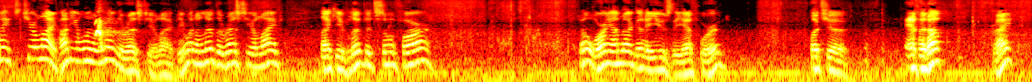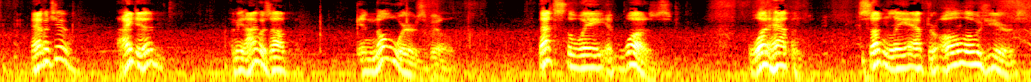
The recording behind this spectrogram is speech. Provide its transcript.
it's your life. How do you want to live the rest of your life? Do You want to live the rest of your life like you've lived it so far? Don't worry, I'm not going to use the F word. But you F it up, right? Haven't you? I did. I mean, I was out in Nowheresville. That's the way it was. What happened? Suddenly, after all those years,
